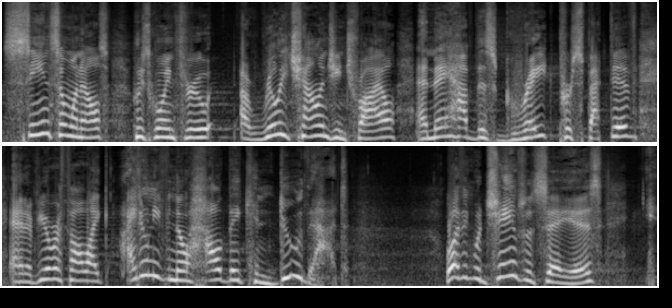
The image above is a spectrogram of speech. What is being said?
seen someone else who's going through a really challenging trial and they have this great perspective? And have you ever thought, like, I don't even know how they can do that? Well, I think what James would say is it,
